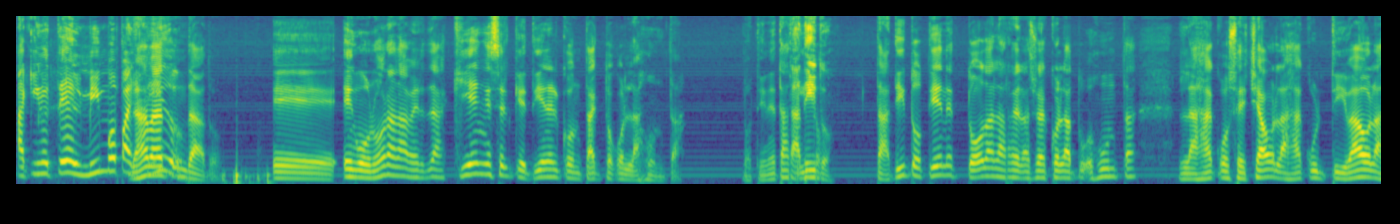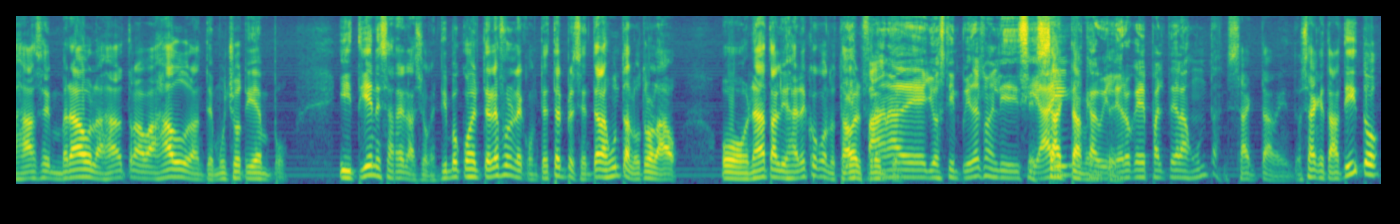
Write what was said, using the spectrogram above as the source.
Aquí no está el mismo partido. Déjame darte un dato. Eh, en honor a la verdad, ¿quién es el que tiene el contacto con la Junta? Lo tiene Tatito. Tatito. Tatito tiene todas las relaciones con la Junta, las ha cosechado, las ha cultivado, las ha sembrado, las ha trabajado durante mucho tiempo. Y tiene esa relación. El tipo coge el teléfono y le contesta el presidente de la Junta al otro lado o Natalie Jaresco cuando estaba al frente. pana de Justin Peterson, el IDCI, el cabildero que es parte de la Junta. Exactamente. O sea que Tatito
